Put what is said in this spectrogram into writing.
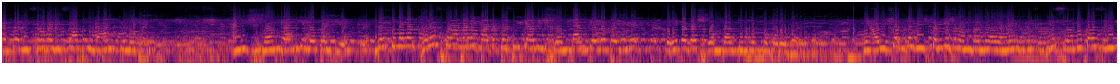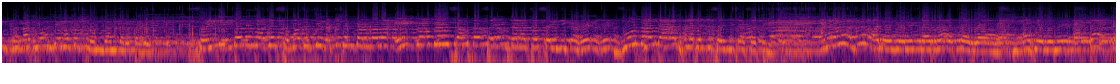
आपल्या विसावा हिस्सा आपण दान केलं पाहिजे. आणि श्रमदान केलं पाहिजे. जर तुम्हाला खरंच प्रामाणिक वाटत असेल की आम्ही श्रमदान केलं पाहिजे तर हे बघा श्रमदान तुमच्यासमोर उभं आहे. हे आयुष्यात वीस टक्के श्रमदान आहे. जे समता सैनिक दलात येऊन ते लोक श्रमदान करत आहेत. सैनिक दल माझ्या समाजाचे रक्षण करणारा एक समता सैनिक दलाचा सैनिक आहे. जोरदार टाळा झाला पाहिजे सैनिकासाठी. आणि अरे रे करा करा. अरे रे आता.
